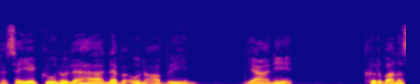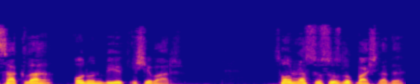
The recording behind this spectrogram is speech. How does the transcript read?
feseyekunu leha neb'un azim. Yani kırbanı sakla, onun büyük işi var. Sonra susuzluk başladı.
